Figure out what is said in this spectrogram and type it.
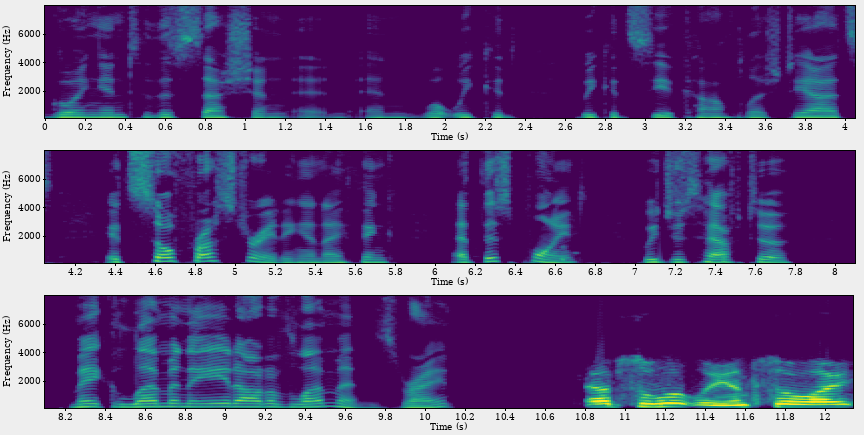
going into this session and, and what we could we could see accomplished. Yeah, it's it's so frustrating. And I think at this point we just have to make lemonade out of lemons, right? Absolutely. And so I,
